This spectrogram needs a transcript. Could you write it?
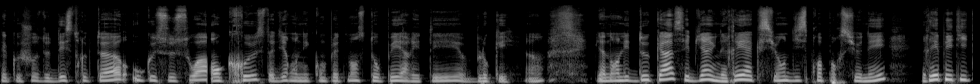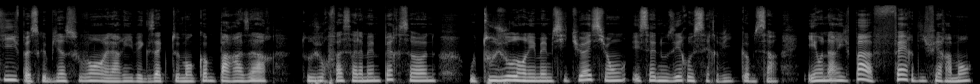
quelque chose de destructeur ou que ce soit en creux, c'est-à-dire on est complètement stoppé, arrêté, euh, bloqué. Hein. Eh bien dans les deux cas, c'est bien une réaction disproportionnée, répétitive, parce que bien souvent elle arrive exactement comme par hasard, toujours face à la même personne ou toujours dans les mêmes situations, et ça nous est resservi comme ça. Et on n'arrive pas à faire différemment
